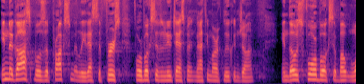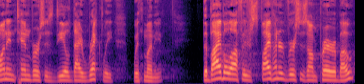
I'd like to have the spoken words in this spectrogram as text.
In the Gospels, approximately, that's the first four books of the New Testament Matthew, Mark, Luke, and John. In those four books, about one in 10 verses deal directly with money. The Bible offers 500 verses on prayer about,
